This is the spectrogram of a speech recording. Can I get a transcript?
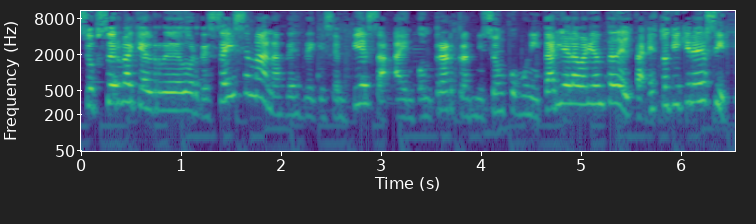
se observa que alrededor de seis semanas desde que se empieza a encontrar transmisión comunitaria de la variante Delta. ¿Esto qué quiere decir?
